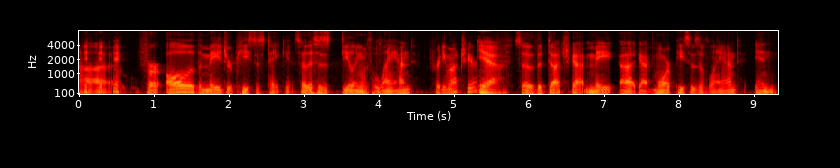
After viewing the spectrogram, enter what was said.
uh, for all of the major pieces taken. So this is dealing with land pretty much here. Yeah. So the Dutch got ma- uh, got more pieces of land in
